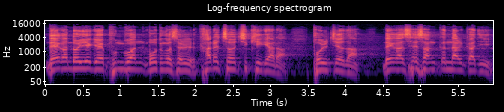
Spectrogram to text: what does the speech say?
내가 너희에게 분부한 모든 것을 가르쳐 지키게 하라. 볼지어다 내가 세상 끝날까지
